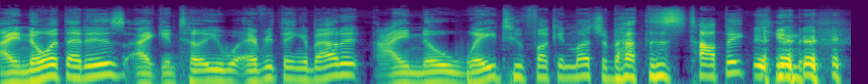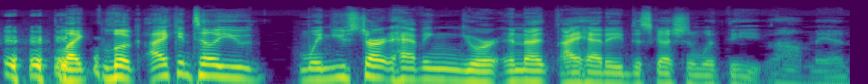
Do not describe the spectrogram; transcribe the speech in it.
I know what that is. I can tell you everything about it. I know way too fucking much about this topic. You know? like, look, I can tell you when you start having your and I, I had a discussion with the oh man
